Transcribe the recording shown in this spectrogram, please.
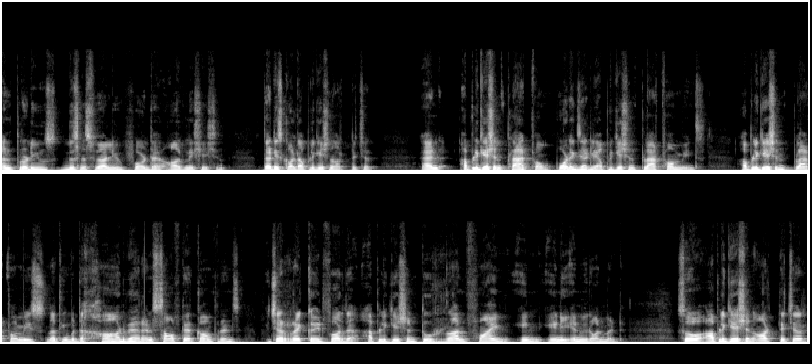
and produce business value for the organization. That is called application architecture. And application platform, what exactly application platform means? Application platform is nothing but the hardware and software components which are required for the application to run fine in any environment. So application architecture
